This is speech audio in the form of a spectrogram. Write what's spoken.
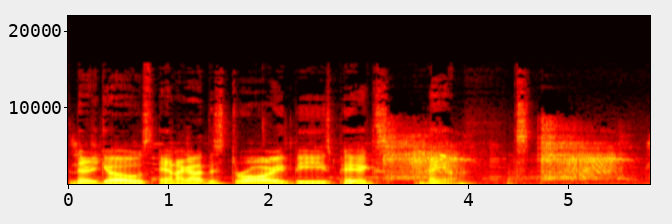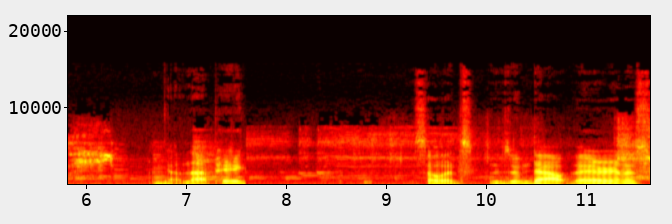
And there he goes. And I gotta destroy these pigs. Bam. Got that pig. So let's zoomed out there and let's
